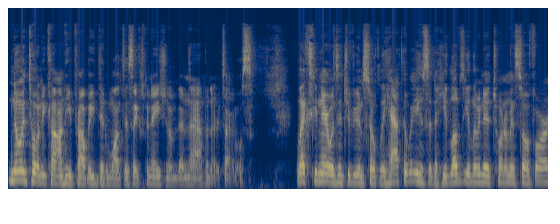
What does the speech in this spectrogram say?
knowing Tony Khan, he probably did want this explanation of them not having their titles. Lexi Nair was interviewing Stokely Hathaway, who said that he loves the eliminated tournament so far,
